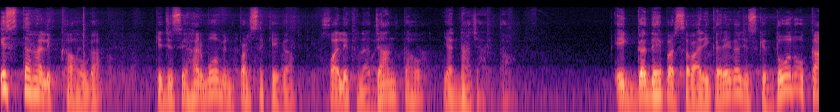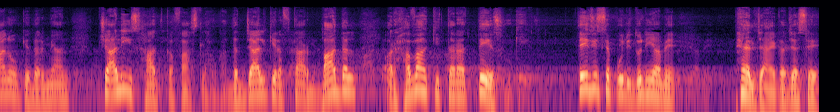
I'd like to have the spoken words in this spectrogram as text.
اس طرح لکھا ہوگا کہ جسے ہر مومن پڑھ سکے گا، خواہ لکھنا جانتا ہو یا نہ جانتا ہو۔ ایک گدھے پر سواری کرے گا جس کے دونوں کانوں کے درمیان چالیس ہاتھ کا فاصلہ ہوگا۔ دجال کی رفتار بادل اور ہوا کی طرح تیز ہوگی۔ تیزی سے پوری دنیا میں پھیل جائے گا جیسے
